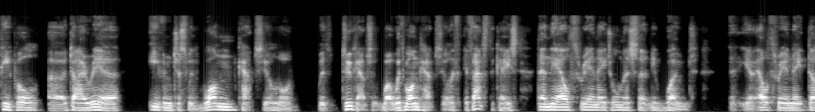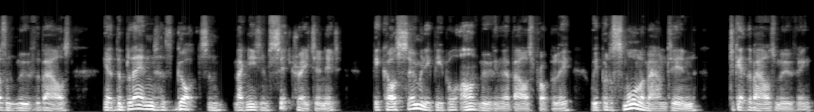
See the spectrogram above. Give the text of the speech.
people uh, diarrhea even just with one capsule or with two capsules, well, with one capsule, if, if that's the case, then the L-threonate almost certainly won't. Uh, you know, L-threonate doesn't move the bowels. Yet the blend has got some magnesium citrate in it because so many people aren't moving their bowels properly. We put a small amount in to get the bowels moving.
